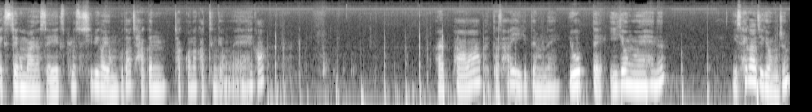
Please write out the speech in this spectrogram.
x제곱 마이너스 ax 플러스 12가 0보다 작은 작거나 같은 경우에 해가 알파와 베타 사이이기 때문에 요때 이 경우의 해는 이 세 가지 경우 중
